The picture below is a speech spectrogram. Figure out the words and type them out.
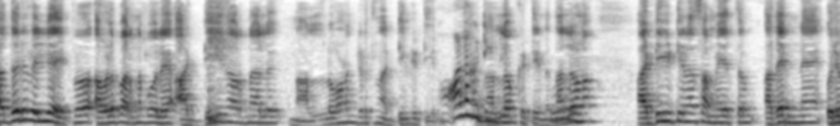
അതൊരു വലിയ ഇപ്പൊ അവൾ പറഞ്ഞ പോലെ അടി എന്ന് പറഞ്ഞാൽ നല്ലോണം എന്റെ അടുത്ത് അടിയും കിട്ടിയിരുന്നു. കിട്ടി നല്ലോണം കിട്ടിയിട്ടുണ്ട്. നല്ലോണം അടി കിട്ടിയ സമയത്തും അതെന്നെ ഒരു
